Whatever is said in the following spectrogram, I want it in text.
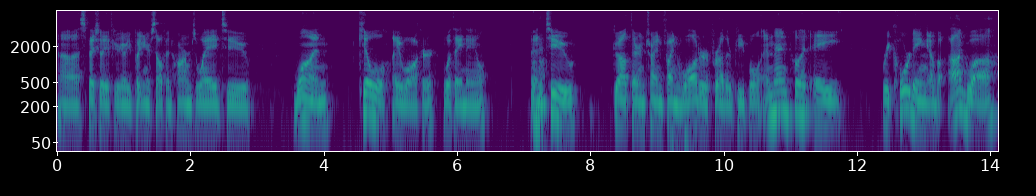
Uh, especially if you're going to be putting yourself in harm's way to one kill a walker with a nail, and two go out there and try and find water for other people, and then put a recording of agua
